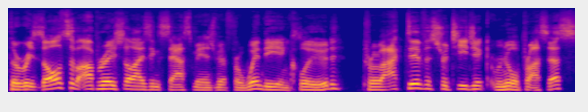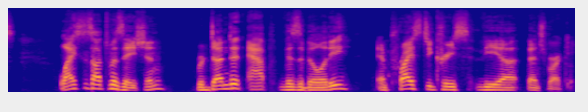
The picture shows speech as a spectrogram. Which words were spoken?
The results of operationalizing SaaS management for Wendy include proactive strategic renewal process, license optimization, redundant app visibility, and price decrease via benchmarking.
